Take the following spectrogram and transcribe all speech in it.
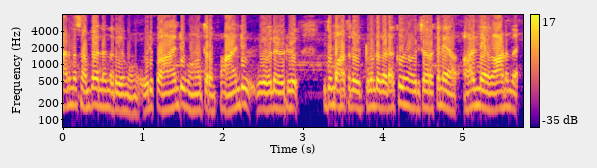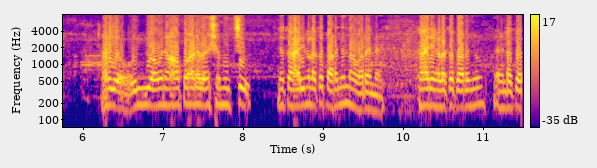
കാണുന്ന സംഭവം എന്താണെന്നറിയാമോ? ഒരു പാന്റ് മാത്രം പാന്റ് പോലെ ഒരു ഇത് മാത്രം ഇട്ടുകൊണ്ട് കിടക്കുന്ന ഒരു ചെറുക്കനെ ആളിനെയാണ് കാണുന്നത് അറിയോ? അയ്യോ അവൻ ആ പാടെ വിഷമിച്ചു. പിന്നെ കാര്യങ്ങളൊക്കെ പറഞ്ഞെന്നാ പറയുന്നത് കാര്യങ്ങളൊക്കെ പറഞ്ഞു വേണ്ടൊക്കെ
